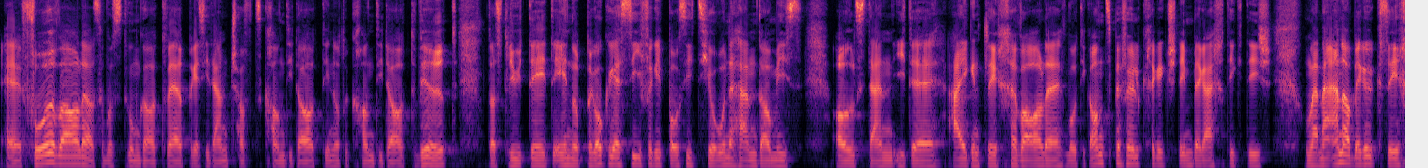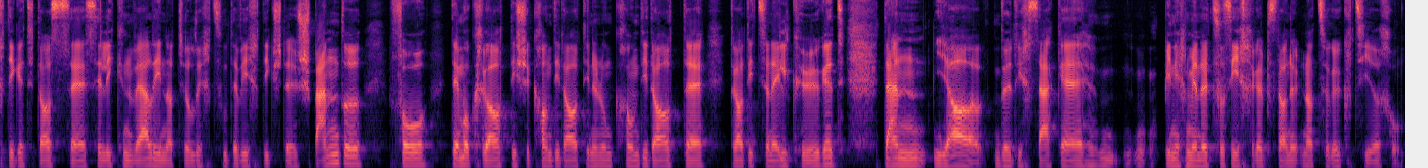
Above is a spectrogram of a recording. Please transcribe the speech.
äh, Vorwahlen, also wo es darum geht, wer Präsidentschaftskandidatin oder Kandidat wird, dass die Leute dort eher progressivere Positionen haben als dann in den eigentlichen Wahlen, wo die ganze Bevölkerung stimmberechtigt ist. Und wenn man auch noch berücksichtigt, dass äh, Silicon Valley natürlich zu den wichtigsten Spender von demokratischen Kandidatinnen und Kandidaten traditionell gehören, dann ja, würde ich sagen, bin ich mir nicht so sicher, ob es da nicht noch zurückziehen kommt.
